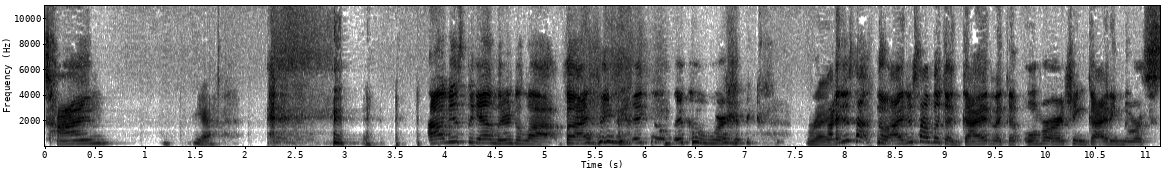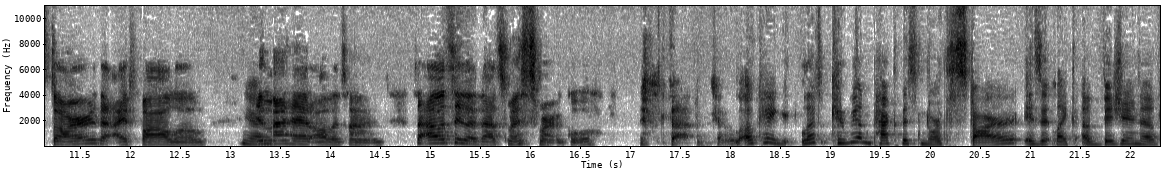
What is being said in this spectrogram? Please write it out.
time. Yeah. Obviously, I learned a lot, but I think it could, it could work. Right. I just have no. I just have like a guide, like an overarching guiding north star that I follow yeah. in my head all the time. So I would say that that's my smart goal. that counts. Okay, let's can we unpack this north star? Is it like a vision of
